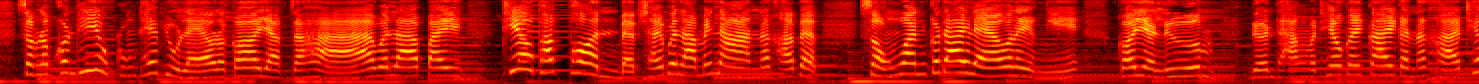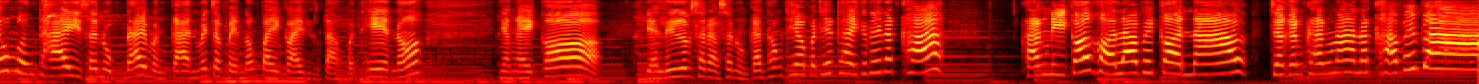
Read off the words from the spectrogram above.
ๆสำหรับคนที่อยู่กรุงเทพอยู่แล้ว แล้วก็อยากจะหาเวลาไปเที่ยวพักผ่อนแบบใช้เวลาไม่นานนะคะ แบบ 2 วันก็ได้แล้วอะไรอย่างนี้ ก็อย่าลืมเดินทางมาเที่ยวใกล้ ๆ กันนะคะ เที่ยวเมืองไทยสนุกได้เหมือนกันไม่จำเป็นต้องไปไกลถึงต่างประเทศเนาะยังไงก็อย่าลืมสนับสนุนการท่องเที่ยวประเทศไทยกันด้วยนะคะ ครั้งนี้ก็ขอลาไปก่อนนะ เจอกันครั้งหน้านะคะบ๊ายบาย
